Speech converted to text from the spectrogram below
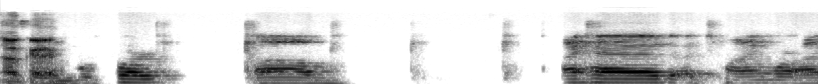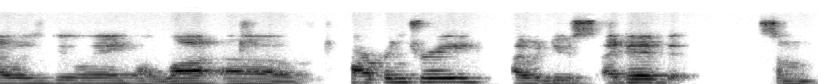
Okay. For the most part. Um, I had a time where I was doing a lot of carpentry. I would do, I did some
